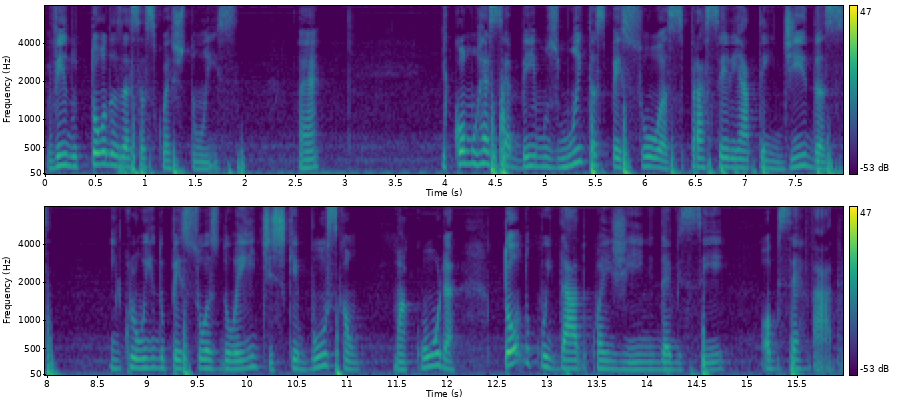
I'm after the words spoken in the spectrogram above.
vendo todas essas questões. Né? E como recebemos muitas pessoas para serem atendidas, incluindo pessoas doentes que buscam uma cura, todo cuidado com a higiene deve ser observado.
